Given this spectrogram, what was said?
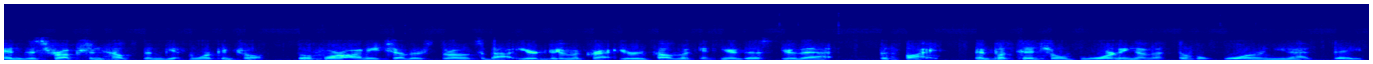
And disruption helps them get more control. So if we're on each other's throats about you're Democrat, you're Republican, you're this, you're that, the fight, and potential warning of a civil war in the United States,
